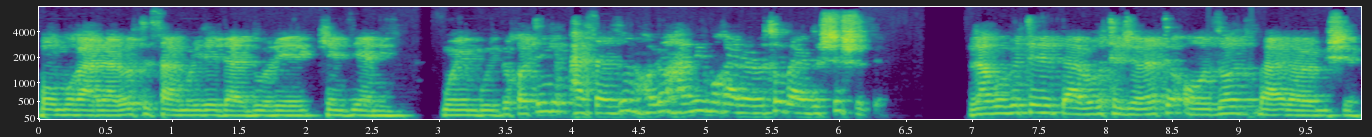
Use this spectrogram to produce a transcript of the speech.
با مقررات سرمایه‌داری در دوره کنزی یعنی مهم بود. به خاطر اینکه پس از اون حالا همه مقررات ها برداشته شده. روابط در واقع تجارت آزاد برقرار میشه.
